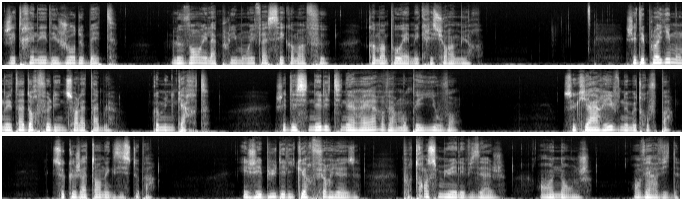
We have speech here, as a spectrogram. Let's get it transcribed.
j'ai traîné des jours de bête. Le vent et la pluie m'ont effacé comme un feu, comme un poème écrit sur un mur. J'ai déployé mon état d'orpheline sur la table, comme une carte. J'ai dessiné l'itinéraire vers mon pays au vent. Ce qui arrive ne me trouve pas. Ce que j'attends n'existe pas. Et j'ai bu des liqueurs furieuses pour transmuer les visages en anges, en verre vide.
